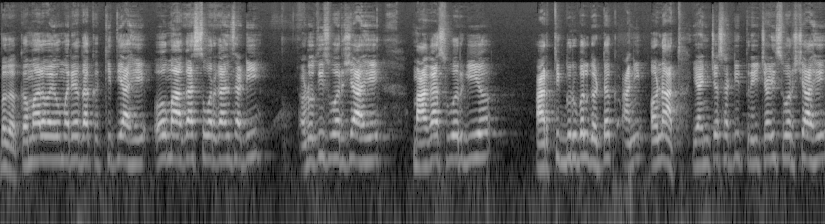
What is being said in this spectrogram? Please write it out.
बघा कमाल वयोमर्यादा किती आहे? अमागास वर्गांसाठी अडोतीस वर्ष आहे. मागासवर्गीय आर्थिक दुर्बल घटक आणि अनाथ यांच्यासाठी त्रेचाळीस वर्ष आहे.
